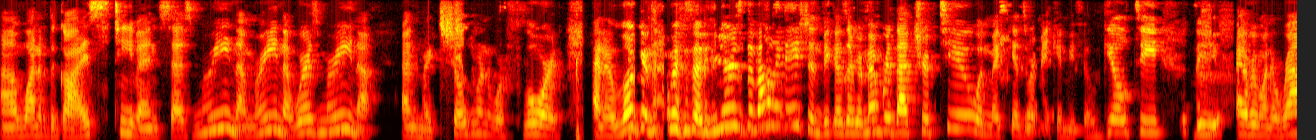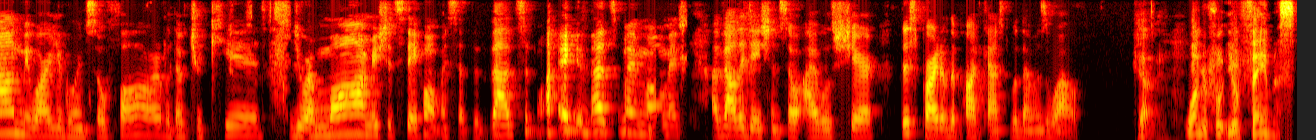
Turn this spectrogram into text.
uh, one of the guys, Steven, says, Marina, Marina, where's Marina? And my children were floored. And I look at them and said, "Here's the validation," because I remember that trip too when my kids were making me feel guilty. The everyone around me, why are you going so far without your kids? You're a mom. You should stay home. I said, "That's why. That's my moment of validation." So I will share this part of the podcast with them as well. Yeah, wonderful. You're famous.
